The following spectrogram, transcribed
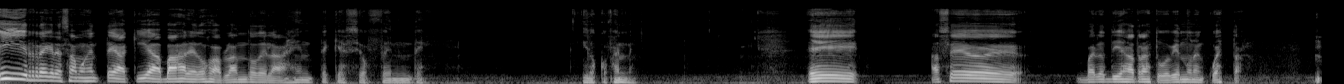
Y regresamos, gente, aquí a Baja de Dos hablando de la gente que se ofende. Y los que ofenden. Eh, hace varios días atrás estuve viendo una encuesta.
